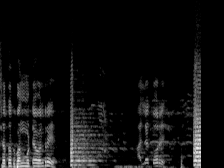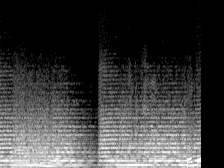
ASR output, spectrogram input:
ಅಕ್ಷತದ್ ಬಂದ್ ಮುಟ್ಟ್ಯಾವಲ್ರಿ ಅಲ್ಲೇ ತೋರಿ ಮಂಜು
